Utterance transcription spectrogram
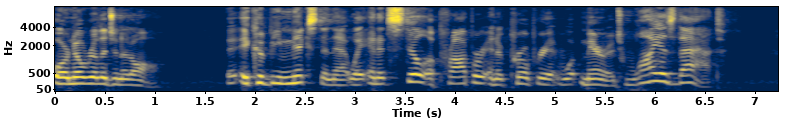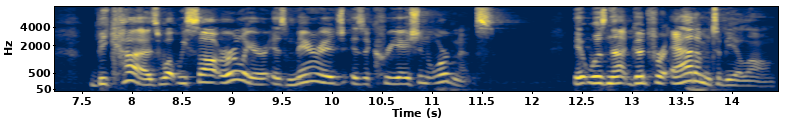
or no religion at all. It could be mixed in that way, and it's still a proper and appropriate marriage. Why is that? Because what we saw earlier is marriage is a creation ordinance. It was not good for Adam to be alone,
